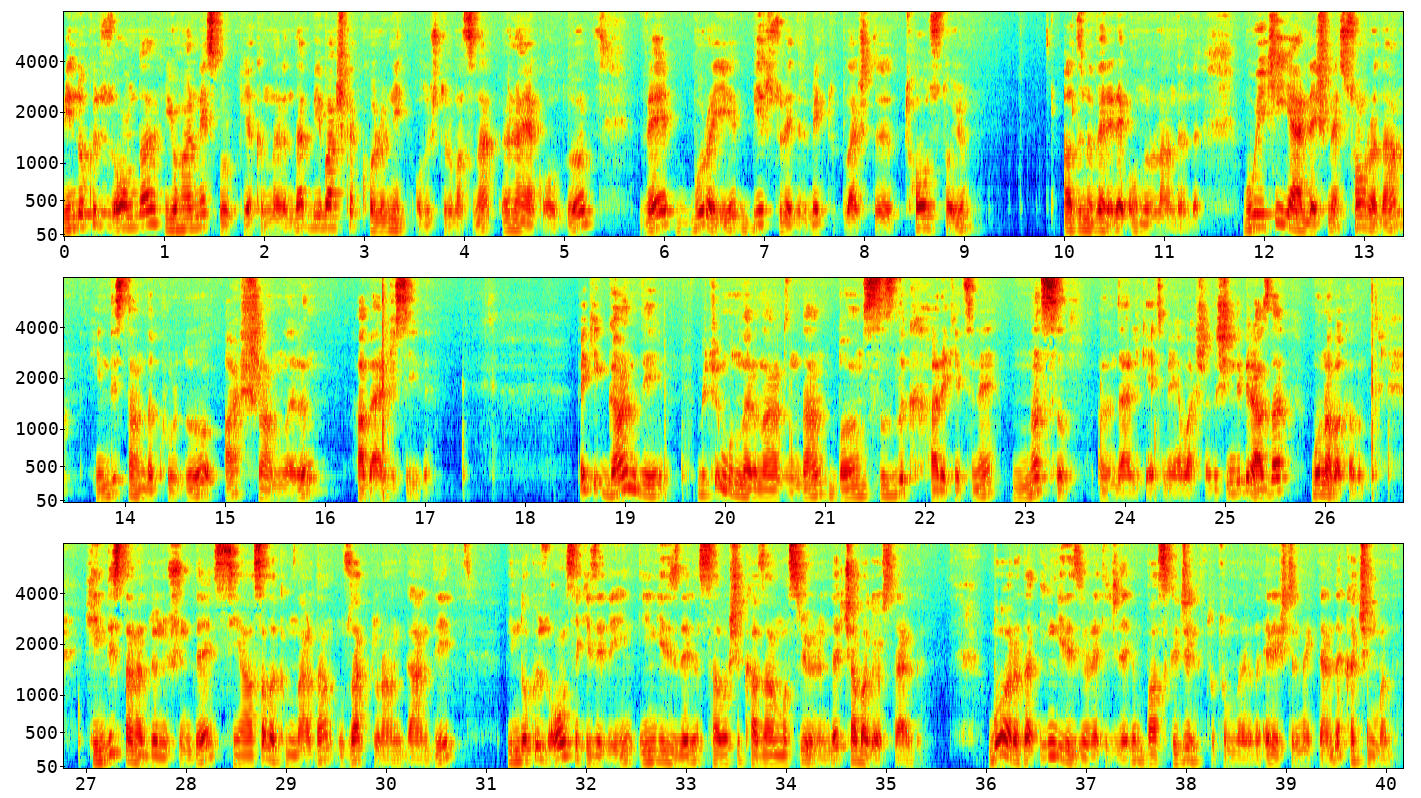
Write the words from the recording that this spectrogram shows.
1910'da Johannesburg yakınlarında bir başka koloni oluşturmasına ön ayak oldu ve burayı bir süredir mektuplaştığı Tolstoy'un adını vererek onurlandırdı. Bu iki yerleşme sonradan Hindistan'da kurduğu aşramların habercisiydi. Peki Gandhi bütün bunların ardından bağımsızlık hareketine nasıl önderlik etmeye başladı? Şimdi biraz da buna bakalım. Hindistan'a dönüşünde siyasal akımlardan uzak duran Gandhi, 1918'e değin İngilizlerin savaşı kazanması yönünde çaba gösterdi. Bu arada İngiliz yöneticilerin baskıcı tutumlarını eleştirmekten de kaçınmadı.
